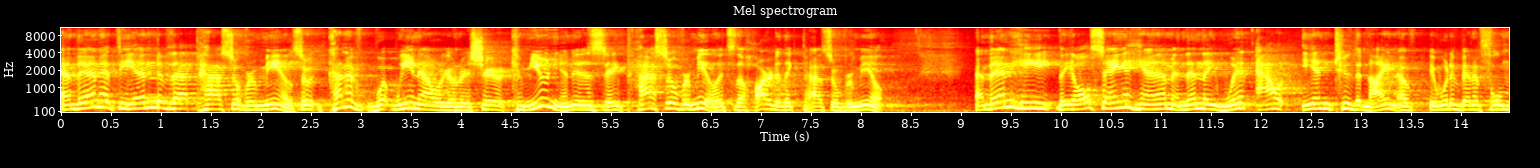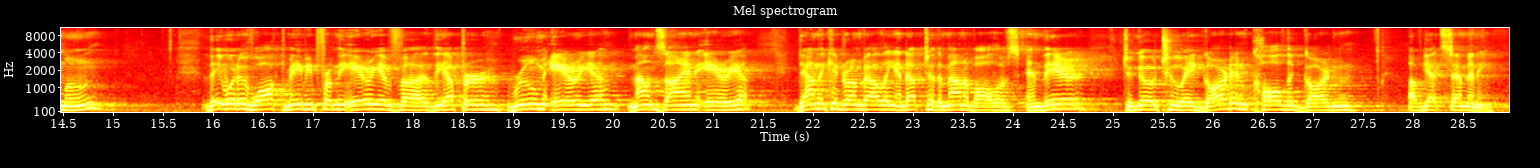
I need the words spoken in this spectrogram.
And then at the end of that Passover meal, so kind of what we now are going to share communion is a Passover meal. It's the heart of the Passover meal. And then he, they all sang a hymn, and then they went out into the night. Of, it would have been a full moon. They would have walked maybe from the area of uh, the upper room area, Mount Zion area, down the Kidron Valley and up to the Mount of Olives, and there to go to a garden called the Garden of Gethsemane.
